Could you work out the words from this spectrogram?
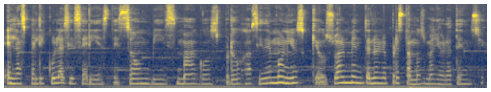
en las películas y series de zombies, magos, brujas y demonios que usualmente no le prestamos mayor atención.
